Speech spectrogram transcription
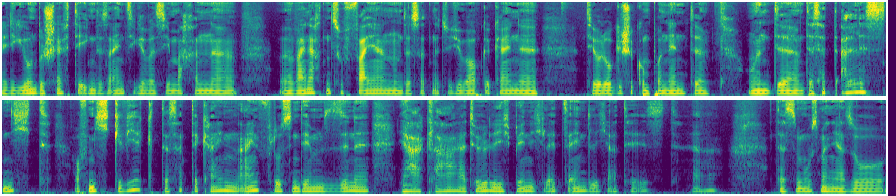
Religion beschäftigen. Das Einzige, was sie machen, äh, äh, Weihnachten zu feiern und das hat natürlich überhaupt keine theologische Komponente und äh, das hat alles nicht auf mich gewirkt. Das hatte keinen Einfluss in dem Sinne, ja klar, natürlich bin ich letztendlich Atheist. Ja, das muss man ja so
